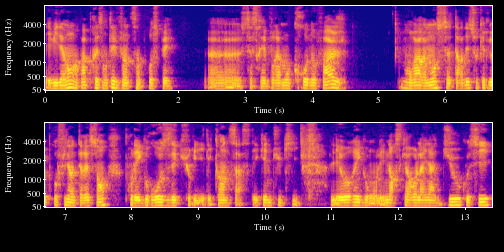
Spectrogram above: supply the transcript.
Évidemment, on va pas présenter 25 prospects ça serait vraiment chronophage. On va vraiment s'attarder sur quelques profils intéressants pour les grosses écuries, les Kansas, les Kentucky, les Oregon, les North Carolina, Duke aussi.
